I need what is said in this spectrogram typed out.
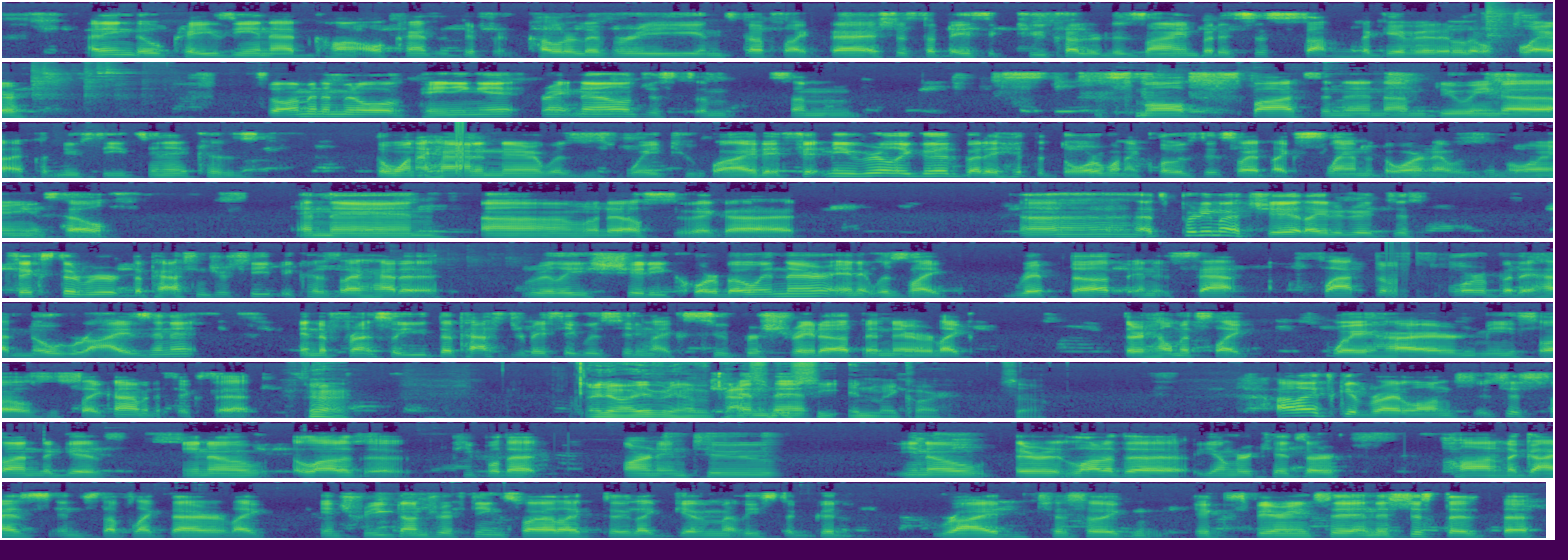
I didn't go crazy and add all kinds of different color livery and stuff like that. It's just a basic two color design, but it's just something to give it a little flair. So I'm in the middle of painting it right now, just some some small spots, and then I'm doing. Uh, I put new seats in it because the one I had in there was way too wide. It fit me really good, but it hit the door when I closed it, so I'd like slam the door, and it was annoying as hell. And then um, what else do I got? Uh, that's pretty much it. I did just fix the rear, the passenger seat because I had a really shitty Corbeau in there, and it was like ripped up, and it sat flat to the floor, but it had no rise in it in the front. So you, the passenger basically was sitting like super straight up, and they're like their helmets like way higher than me. So I was just like, I'm gonna fix that. Huh. I know I even have a passenger then- seat in my car, so I like to give ride-alongs. It's just fun to give, you know, a lot of the people that aren't into, you know, there a lot of the younger kids are Honda guys and stuff like that are like intrigued on drifting. So I like to like give them at least a good ride just so they can experience it. And it's just the the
